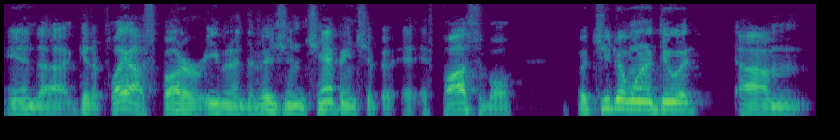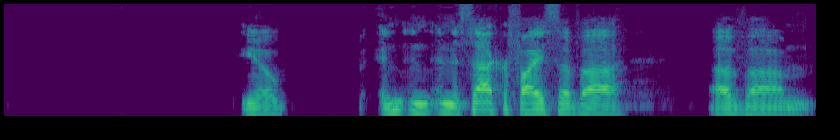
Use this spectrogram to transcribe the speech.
and uh, get a playoff spot or even a division championship if, if possible. But you don't want to do it, um, you know, in, in, in, the sacrifice of uh, of um,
